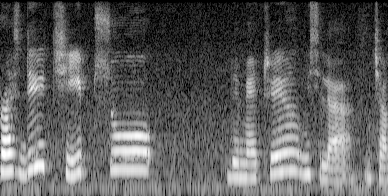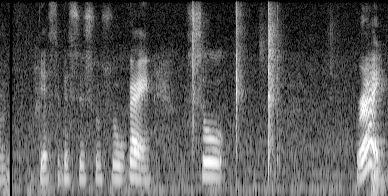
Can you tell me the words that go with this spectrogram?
price dia cheap so the material mestilah macam biasa-biasa susu kan. So right.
